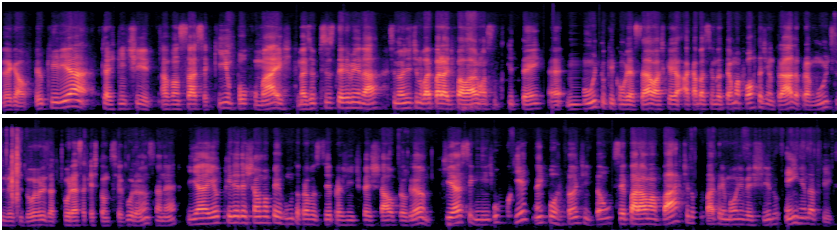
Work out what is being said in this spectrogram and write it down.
Legal. Eu queria que a gente avançasse aqui um pouco mais, mas eu preciso terminar, senão a gente não vai parar de falar. É um assunto que tem é, muito o que conversar. Eu acho que acaba sendo até uma porta de entrada para muitos investidores por essa questão de segurança, né? E aí eu queria deixar uma pergunta para você, para a gente fechar o programa, que é a seguinte: por que é importante, então, separar uma parte do patrimônio investido em renda fixa?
